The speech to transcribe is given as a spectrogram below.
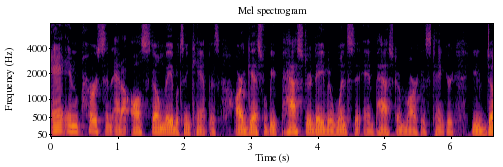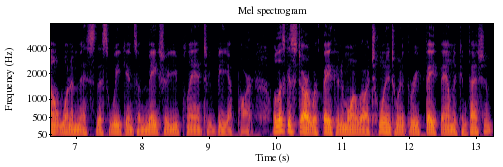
and in person at our Austell Mableton campus, our guests will be Pastor David Winston and Pastor Marcus Tankard. You don't want to miss this weekend, so make sure you plan to be a part. Well, let's get started with Faith in the Morning with our 2023 Faith Family Confession.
